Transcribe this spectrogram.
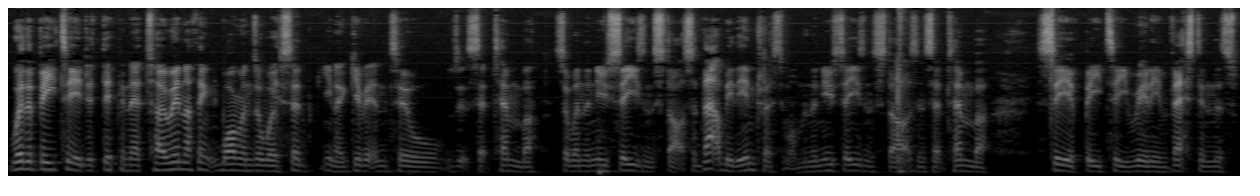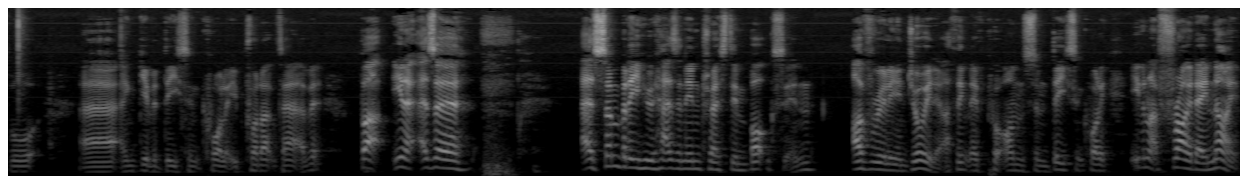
whether BT are just dipping their toe in, I think Warren's always said, you know, give it until was it September, so when the new season starts. So that'll be the interesting one when the new season starts in September. See if BT really invest in the sport uh, and give a decent quality product out of it. But you know, as a as somebody who has an interest in boxing, I've really enjoyed it. I think they've put on some decent quality. Even like Friday night,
